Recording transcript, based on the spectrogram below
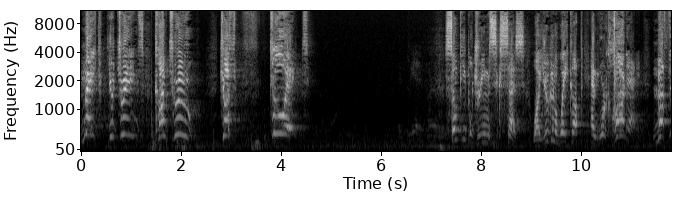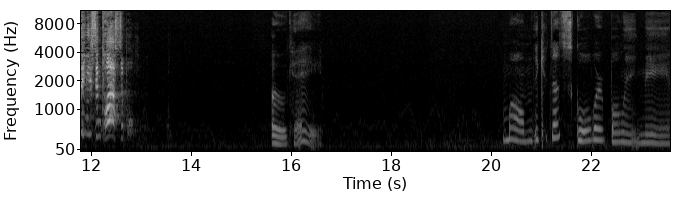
Make your dreams come true! Just do it! Some people dream of success while you're gonna wake up and work hard at it. Nothing is impossible. Okay. Mom, the kids at school were bullying me.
